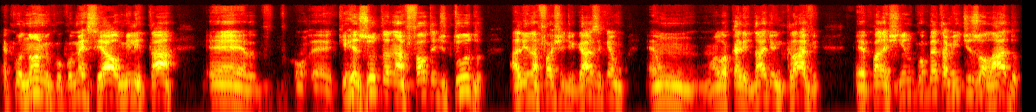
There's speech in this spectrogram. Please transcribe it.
econômico, comercial, militar, é, é, que resulta na falta de tudo ali na faixa de Gaza, que é, um, é um, uma localidade, um enclave é, palestino completamente isolado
